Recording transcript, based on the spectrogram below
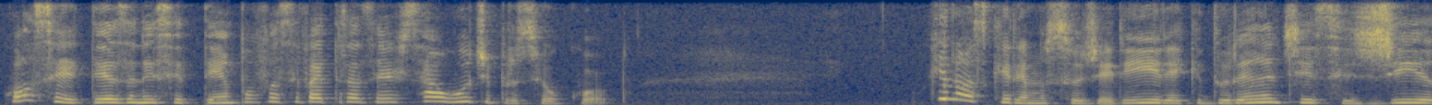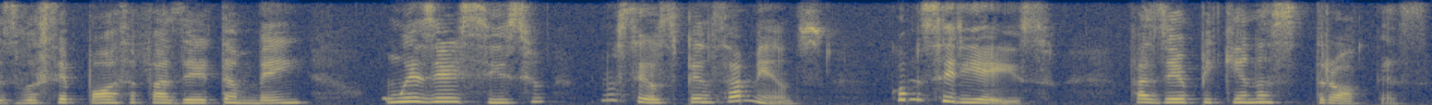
com certeza nesse tempo você vai trazer saúde para o seu corpo. O que nós queremos sugerir é que durante esses dias você possa fazer também um exercício nos seus pensamentos. Como seria isso? Fazer pequenas trocas.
